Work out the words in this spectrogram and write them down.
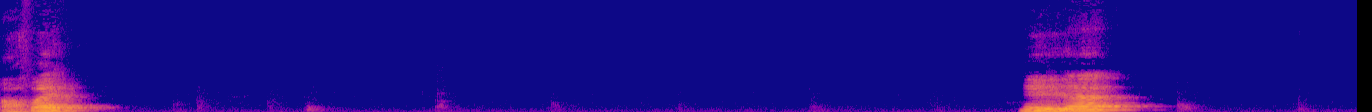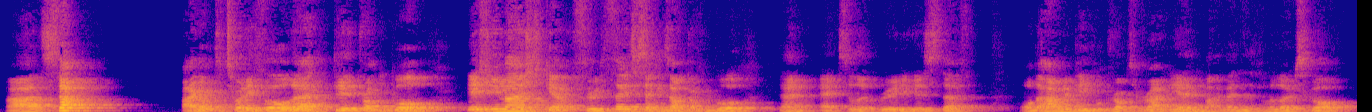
Halfway. Nearly there. And stop. I got to 24 there, didn't drop the ball. If you manage to get through 30 seconds without dropping the ball, then excellent, really good stuff. Wonder how many people dropped it right at the end, might have ended up on a low score.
